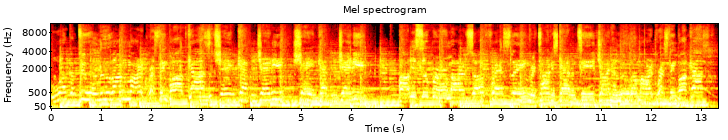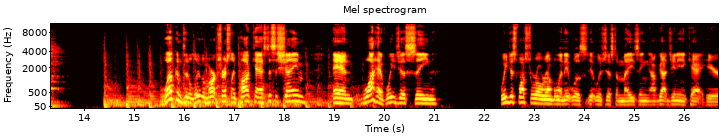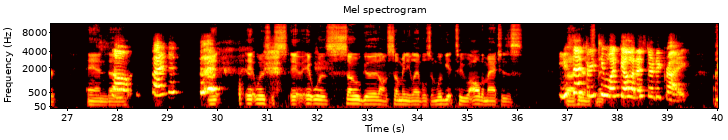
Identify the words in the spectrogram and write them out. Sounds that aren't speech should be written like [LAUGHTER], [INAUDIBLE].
Welcome to the Lou and Mark Wrestling Podcast with Shane, Captain Jenny, Shane, Captain Jenny. All these super marks of wrestling. Free time is guaranteed. Join the Lou and Mark Wrestling Podcast. Welcome to the Luva Marks Wrestling Podcast. This is Shane, and what have we just seen? We just watched the Royal Rumble, and it was it was just amazing. I've got Jenny and Kat here, and uh, so excited. It, it was it, it was so good on so many levels, and we'll get to all the matches. you uh, said in a three, minute. two, one, go, and I started crying. [LAUGHS]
